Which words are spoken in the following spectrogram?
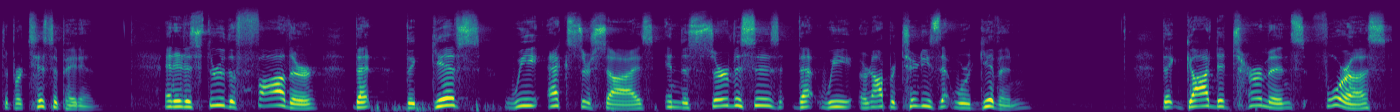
to participate in. And it is through the Father that the gifts we exercise in the services that we, or opportunities that we're given, that God determines for us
